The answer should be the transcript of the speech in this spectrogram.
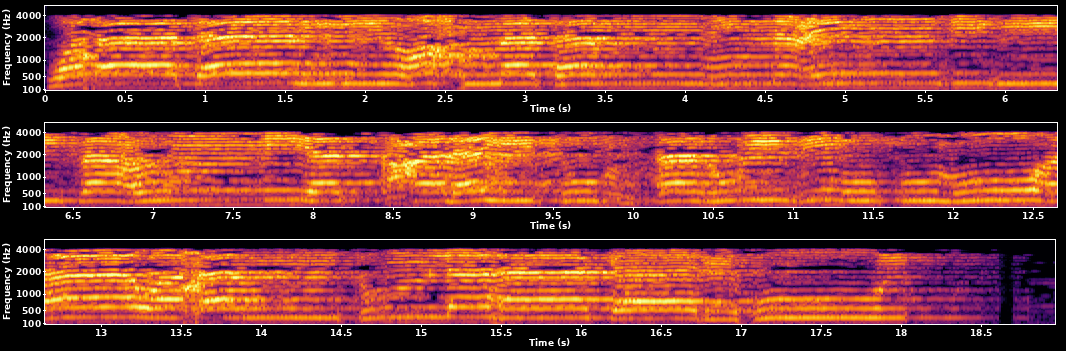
وآتاني رحمة من عنده فعميت عليكم أنلزمكموها وأنتم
